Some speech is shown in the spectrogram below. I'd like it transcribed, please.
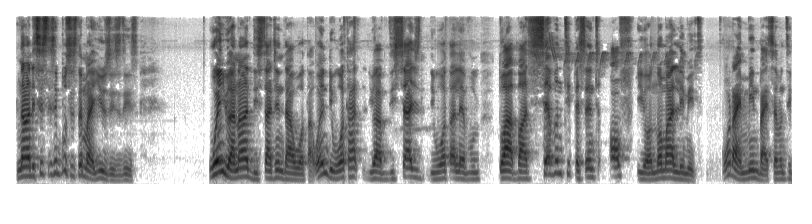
Now, the simple system I use is this. When you are now discharging that water, when the water, you have discharged the water level to about 70% of your normal limit. What I mean by 70%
